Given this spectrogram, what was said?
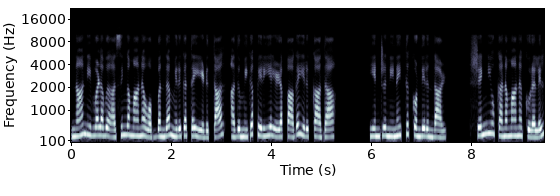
நான் இவ்வளவு அசிங்கமான ஒப்பந்த மிருகத்தை எடுத்தால் அது மிக பெரிய இழப்பாக இருக்காதா? என்று நினைத்து கொண்டிருந்தாள். ஷெங்யூ கனமான குரலில்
